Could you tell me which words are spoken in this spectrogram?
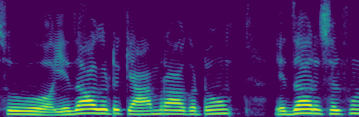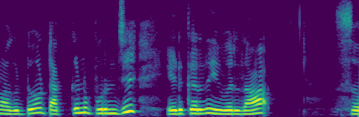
ஸோ எதாகட்டும் கேமரா ஆகட்டும் எதாக செல்ஃபோன் ஆகட்டும் டக்குன்னு புரிஞ்சு எடுக்கிறது இவர் தான் ஸோ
